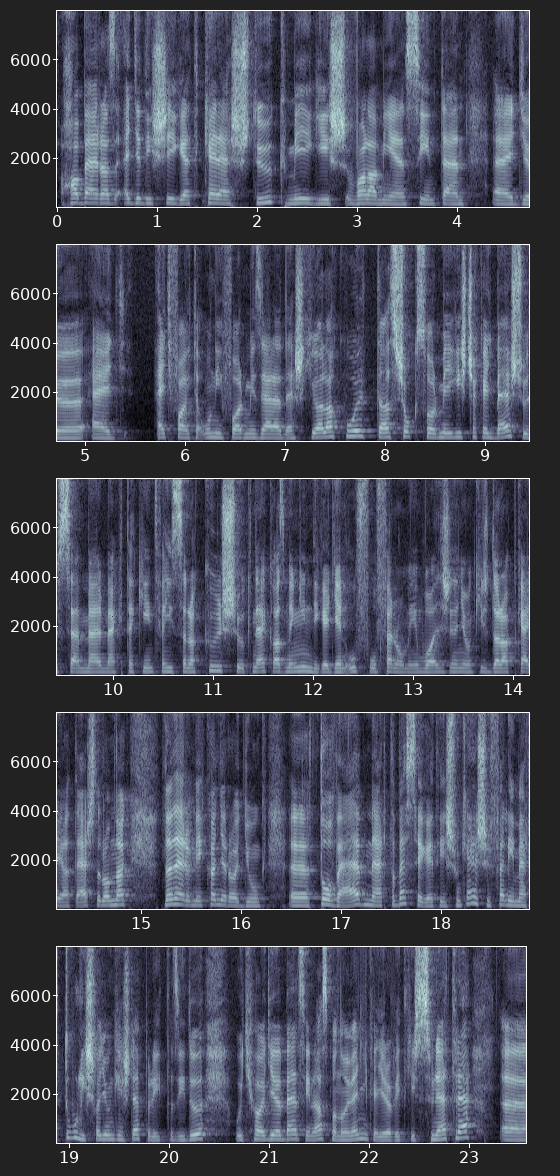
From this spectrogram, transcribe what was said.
ha bár az egyediséget kerestük, mégis valamilyen szinten egy, egy egyfajta uniformizálódás kialakult, de az sokszor mégiscsak egy belső szemmel megtekintve, hiszen a külsőknek az még mindig egy ilyen UFO fenomén volt, és egy nagyon kis darabkája a társadalomnak. Na, de erről még kanyarodjunk tovább, mert a beszélgetésünk első felé, mert túl is vagyunk, és repül itt az idő, úgyhogy Bence, én azt mondom, hogy menjünk egy rövid kis szünetre,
